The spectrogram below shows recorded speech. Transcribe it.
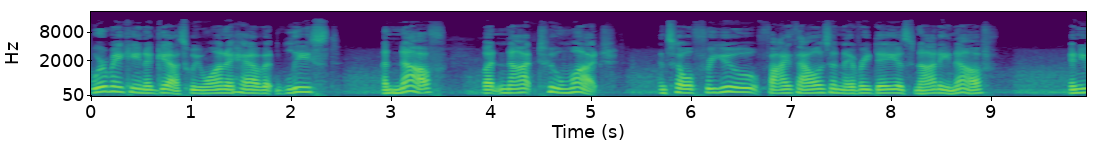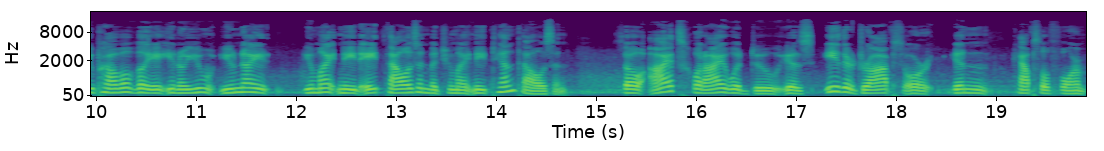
we're making a guess. We want to have at least enough but not too much. And so for you 5,000 every day is not enough. And you probably, you know, you you might you might need 8,000 but you might need 10,000. So that's what I would do is either drops or in capsule form,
